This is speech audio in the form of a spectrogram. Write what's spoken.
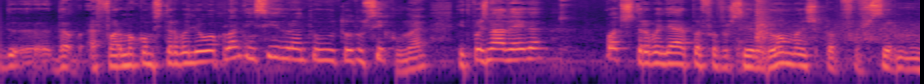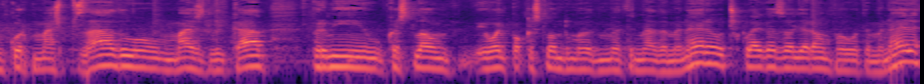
de- da forma como se trabalhou a planta em si durante o- todo o ciclo, não é? E depois na adega podes trabalhar para favorecer aromas, para favorecer um corpo mais pesado, mais delicado. Para mim o castelão, eu olho para o castelão de uma, de uma determinada maneira, outros colegas olharão para outra maneira,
